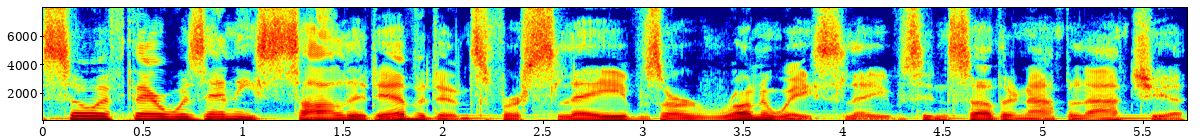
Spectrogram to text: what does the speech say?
So, if there was any solid evidence for slaves or runaway slaves in southern Appalachia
